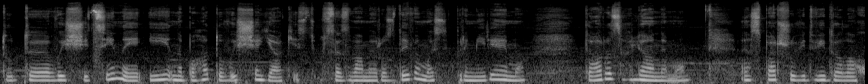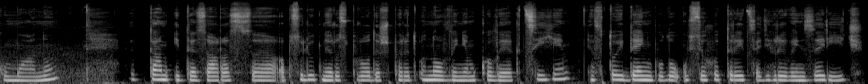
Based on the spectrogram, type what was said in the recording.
Тут е, вищі ціни і набагато вища якість. Усе з вами роздивимось, приміряємо та розглянемо. Е, Спершу відвідала Хуману. Там іде зараз е, абсолютний розпродаж перед оновленням колекції. В той день було усього 30 гривень за річ.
